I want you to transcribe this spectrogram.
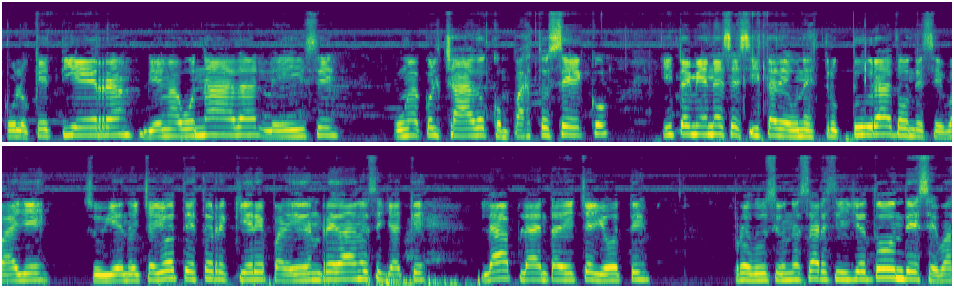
coloqué tierra bien abonada, le hice un acolchado con pasto seco y también necesita de una estructura donde se vaya subiendo el chayote. Esto requiere para ir enredándose ya que la planta de chayote produce unos arcillos donde se va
